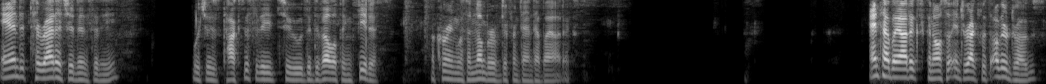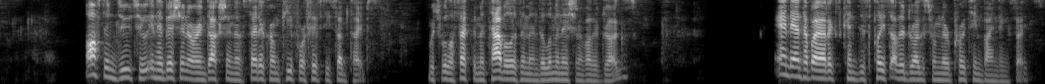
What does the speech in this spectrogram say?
and teratogenicity, which is toxicity to the developing fetus, occurring with a number of different antibiotics. Antibiotics can also interact with other drugs, often due to inhibition or induction of cytochrome P450 subtypes, which will affect the metabolism and elimination of other drugs and antibiotics can displace other drugs from their protein binding sites.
